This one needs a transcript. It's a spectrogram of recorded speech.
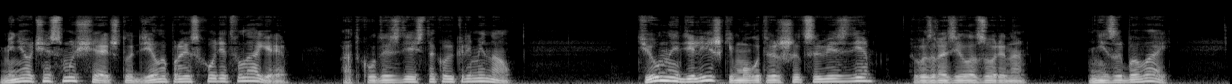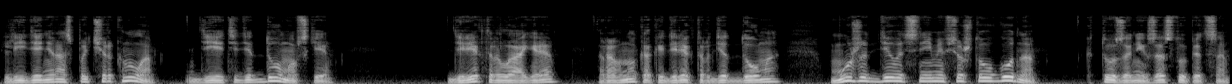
меня очень смущает, что дело происходит в лагере. Откуда здесь такой криминал?» «Темные делишки могут вершиться везде», — возразила Зорина. «Не забывай, Лидия не раз подчеркнула, дети детдомовские. Директор лагеря, равно как и директор детдома, может делать с ними все, что угодно. Кто за них заступится?»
